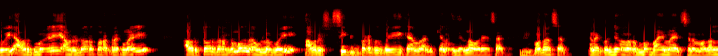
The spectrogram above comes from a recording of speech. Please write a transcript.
போய் அவருக்கு முன்னாடி அவர் டோரை திறக்கறதுக்கு முன்னாடி அவர் டோர் திறக்கும் போது நான் உள்ள போய் அவர் சீட்டுக்கு பக்கத்துல போய் கேமரா நிக்கணும். இதெல்லாம் ஒரே ஷாட். முதல் ஷாட் எனக்கு கொஞ்சம் ரொம்ப பயமாயிடுச்சு நான் முதல்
